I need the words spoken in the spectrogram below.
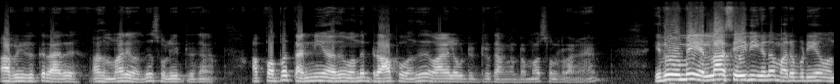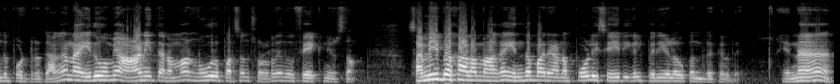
அப்படி இருக்கிறாரு. அது மாதிரி வந்து சொல்லிட்டு இருக்காங்க. அப்பப்போ தண்ணி அதுவும் வந்து ட்ராப் வந்து வாயில் விட்டுட்டு இருக்காங்கன்ற மாதிரி சொல்கிறாங்க இதுவுமே எல்லா செய்திகளும் மறுபடியும் வந்து போட்டிருக்காங்க. நான் இதுவுமே ஆணித்தனமாக நூறு பர்சன்ட் சொல்கிறேன் இது ஃபேக் நியூஸ் தான். சமீப காலமாக இந்த மாதிரியான போலி செய்திகள் பெரிய அளவுக்கு வந்திருக்கிறது. என்ன?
